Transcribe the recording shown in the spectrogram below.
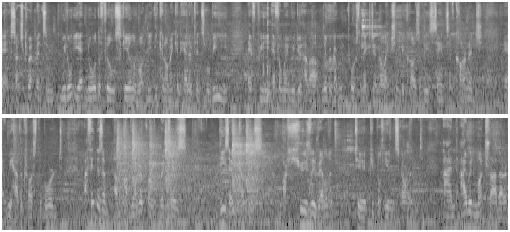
uh, such commitments, and we don't yet know the full scale of what the economic inheritance will be if we, if and when we do have a Labour government post the next general election because of the sense of carnage uh, we have across the board. I think there's a, a, a broader point, which is these outcomes are hugely relevant to people here in Scotland. And I would much rather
